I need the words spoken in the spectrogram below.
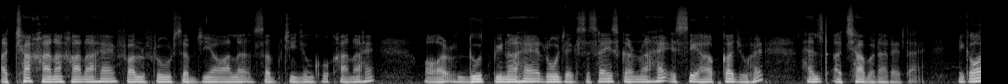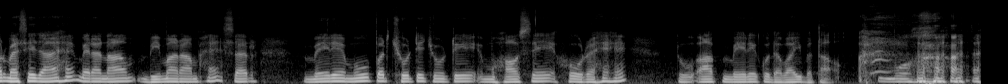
अच्छा खाना खाना है, फल, फ्रूट, सब्ज़ियाँ वाला सब चीज़ों को खाना है और दूध पीना है, रोज़ एक्सरसाइज करना है, इससे आपका जो है हेल्थ अच्छा बना रहता है। एक और मैसेज आया है, मेरा नाम बीमा राम है, सर, मेरे मुँह पर छोटे छोटे मुहावसे हो रहे हैं तो आप मेरे को दवाई बताओ। मुहा-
